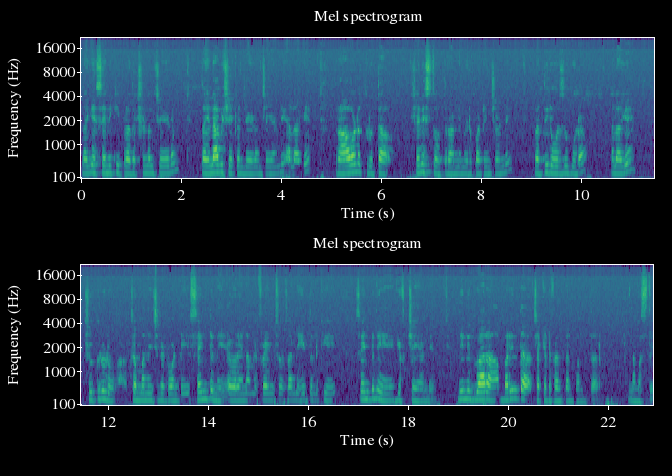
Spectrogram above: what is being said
అలాగే శనికి ప్రదక్షిణలు చేయడం తైలాభిషేకం చేయడం చేయండి. అలాగే రావణ కృత శని స్తోత్రాన్ని మీరు పఠించండి. ప్రతిరోజు కూడా. అలాగే శుక్రుడు సంబంధించినటువంటి సెంట్ని ఎవరైనా మీ ఫ్రెండ్స్ సన్నిహితులకి సెంట్ని గిఫ్ట్ చేయండి. దీని ద్వారా మరింత చక్కటి ఫలితాలు పొందుతారు. నమస్తే.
